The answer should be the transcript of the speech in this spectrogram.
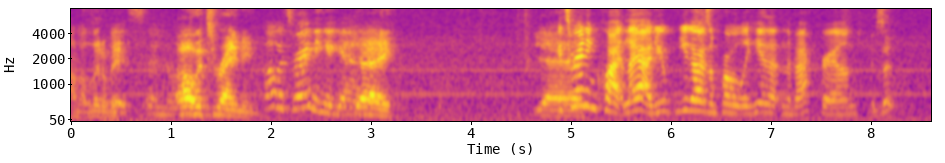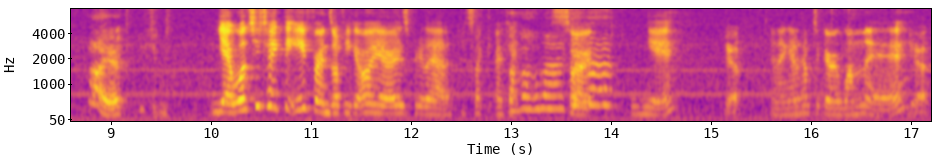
I'm a little bit. It's annoying. Oh, it's raining. Oh, it's raining again. Yay. Yay. It's raining quite loud. You you guys will probably hear that in the background. Is it? Oh yeah. You can. Yeah, once you take the earphones off, you go, oh yeah, it's pretty loud. It's like. Okay. Oh my So, God. yeah. Yep. And I'm going to have to go one there. Yep.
